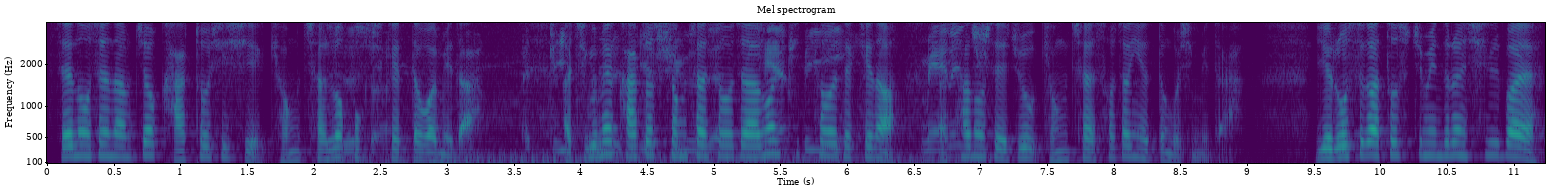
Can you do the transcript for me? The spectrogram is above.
세노세 남쪽 가토시시 경찰로 복직했다고 합니다. 지금의 가토스 경찰서장은 피터 데케나 사노세주 경찰서장이었던 것입니다. 이에 로스가토스 주민들은 실바의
